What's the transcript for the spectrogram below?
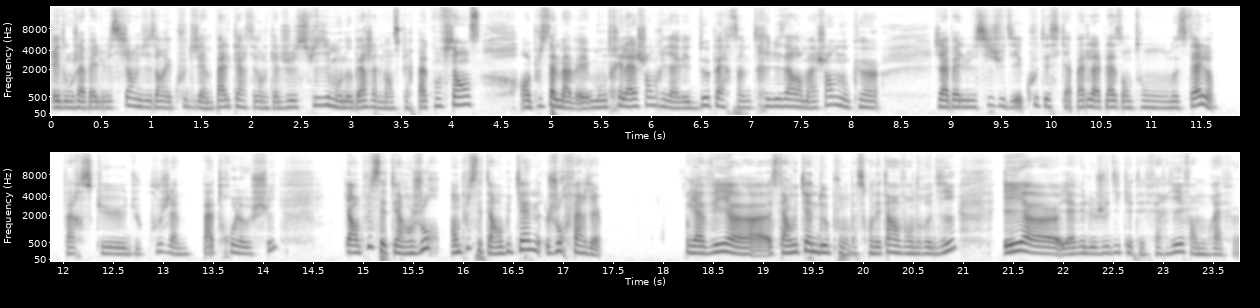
Et donc j'appelle Lucie en me disant écoute, j'aime pas le quartier dans lequel je suis, mon auberge elle m'inspire pas confiance. En plus, elle m'avait montré la chambre, il y avait deux personnes très bizarres dans ma chambre, donc J'appelle Lucie, je lui dis écoute, est-ce qu'il n'y a pas de la place dans ton hostel? Parce que du coup, j'aime pas trop là où je suis. Et en plus, c'était un jour, en plus, c'était un week-end, jour férié. Il y avait, euh, c'était un week-end de pont parce qu'on était un vendredi et euh, il y avait le jeudi qui était férié. Enfin bref, euh,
